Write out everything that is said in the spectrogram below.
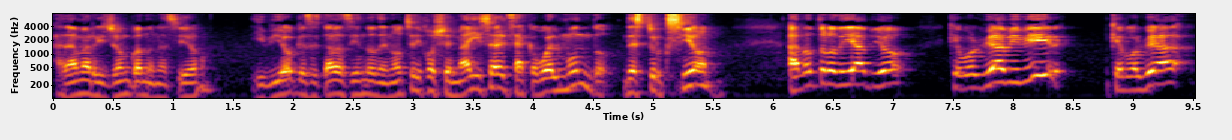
Adama Rillón cuando nació, y vio que se estaba haciendo de noche, dijo, Shema Israel, se acabó el mundo, destrucción. Al otro día vio que volvió a vivir, que volvió a...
